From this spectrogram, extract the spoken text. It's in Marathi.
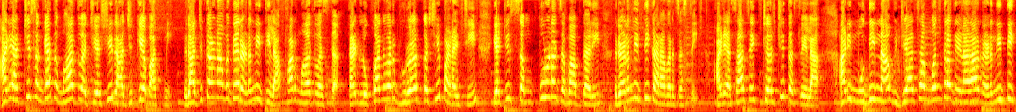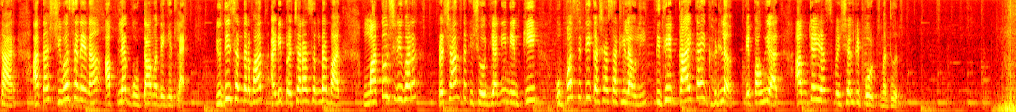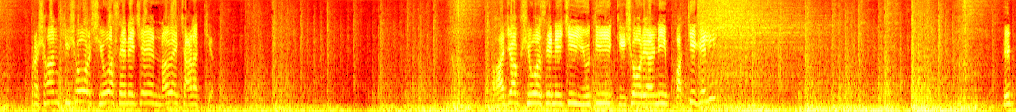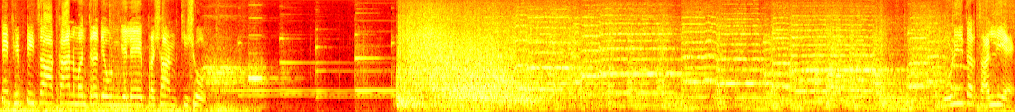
आणि आजची सगळ्यात महत्वाची अशी राजकीय बातमी. राजकारणामध्ये रणनीतीला फार महत्त्व असतं. कारण लोकांवर भुरळ कशी पडायची याची संपूर्ण जबाबदारी रणनीतीकारावरच असते. आणि असाच एक चर्चित असलेला आणि मोदींना विजयाचा मंत्र देणारा रणनीतीकार आता शिवसेनेनं आपल्या गोटामध्ये घेतलाय. युती संदर्भात आणि प्रचारासंदर्भात मातोश्रीवर प्रशांत किशोर यांनी नेमकी उपस्थिती कशासाठी लावली तिथे काय काय घडलं ते पाहूयात आमच्या या स्पेशल रिपोर्ट मधून. प्रशांत किशोर शिवसेनेचे नवे चाणक्य. भाजप शिवसेनेची युती किशोर यांनी पक्की केली? फिफ्टी फिफ्टीचा कान मंत्र देऊन गेले प्रशांत किशोर. गोळी तर चालली आहे.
